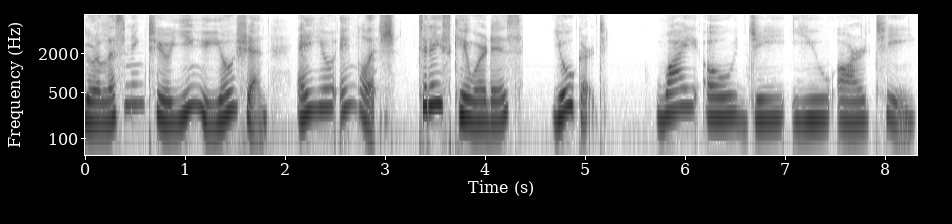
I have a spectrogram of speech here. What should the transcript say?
You're listening to 英语优选 AU English. Today's keyword is yogurt. Y O G U R T.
